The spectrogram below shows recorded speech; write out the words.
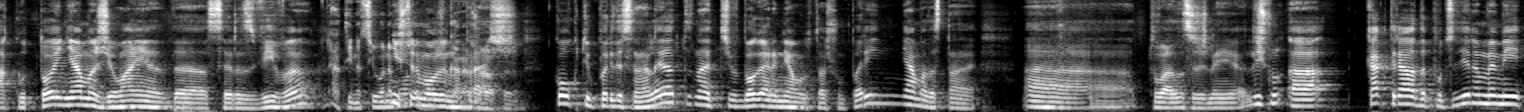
Ако той няма желание да се развива, Да, ти на сила не нищо не може да вкараш направиш. работа. Колкото и пари да се налеят, знаете, че в България няма достатъчно пари, няма да стане а, това, за съжаление. Лично, а, как трябва да процедираме ми,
